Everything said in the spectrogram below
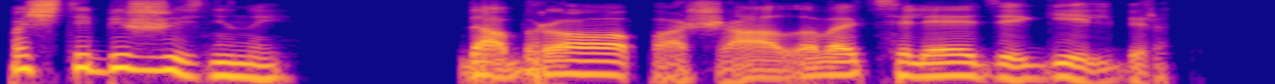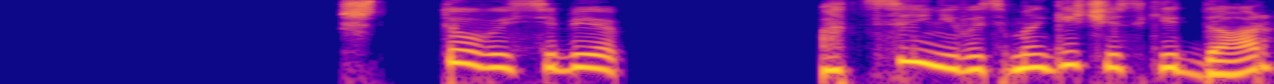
Почти безжизненный. «Добро пожаловать, леди Гильберт!» «Что вы себе оценивать магический дар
